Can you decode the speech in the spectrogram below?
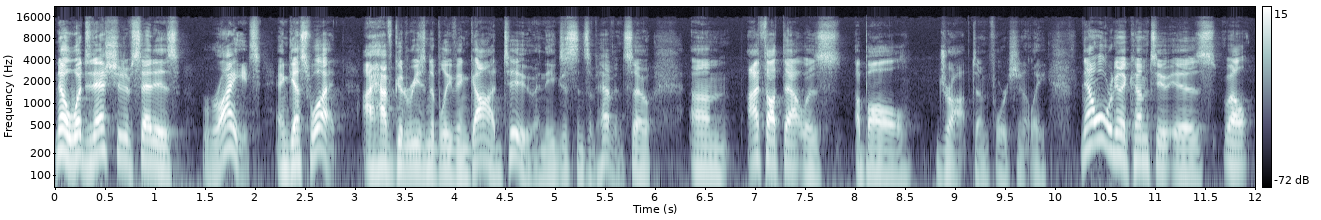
No, what Dinesh should have said is right. And guess what? I have good reason to believe in God too and the existence of heaven. So um, I thought that was a ball dropped, unfortunately. Now what we're going to come to is, well,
